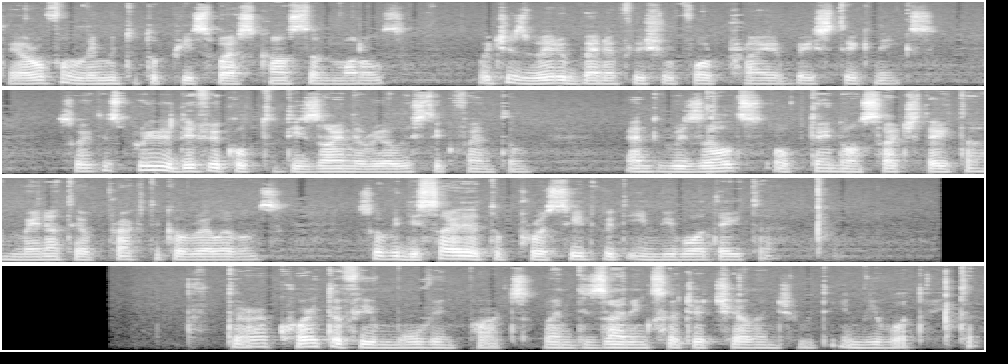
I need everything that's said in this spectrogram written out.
they are often limited to piecewise constant models, which is very beneficial for prior-based techniques. So it is pretty difficult to design a realistic phantom, and the results obtained on such data may not have practical relevance, so we decided to proceed with in vivo data. There are quite a few moving parts when designing such a challenge with in vivo data.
